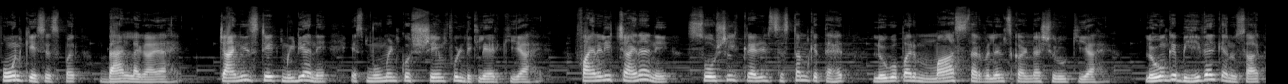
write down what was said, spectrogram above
phone cases पर बैन लगाया है। चाइनीज़ स्टेट मीडिया ने इस मूवमेंट को शेमफुल डिक्लेयर किया है। फाइनली चाइना ने सोशल क्रेडिट सिस्टम के तहत लोगों पर मास सर्वेलेंस करना शुरू किया है। लोगों के बिहेवियर के अनुसार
